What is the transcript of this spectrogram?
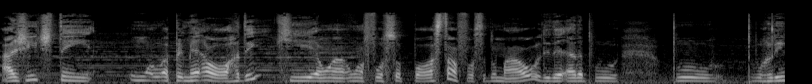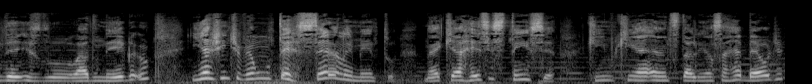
a gente tem a Primeira Ordem, que é uma, uma força oposta, uma força do mal, liderada por, por por líderes do lado negro. E a gente vê um terceiro elemento, né, que é a resistência, que, que é antes da Aliança Rebelde,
